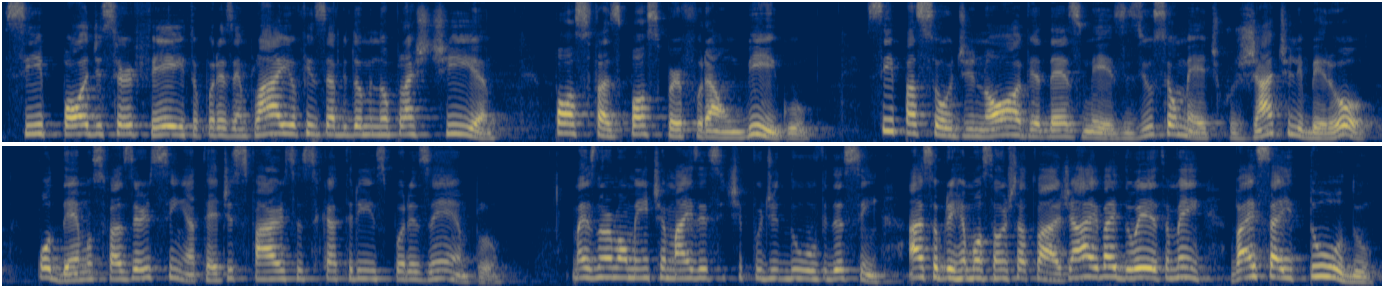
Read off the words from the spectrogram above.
se pode ser feito, por exemplo, ah, eu fiz abdominoplastia, posso, fazer, posso perfurar o umbigo? Se passou de 9 a 10 meses e o seu médico já te liberou, podemos fazer sim, até disfarce a cicatriz, por exemplo. Mas normalmente é mais esse tipo de dúvida, assim. Ah, sobre remoção de tatuagem. Ah, vai doer também? Vai sair tudo?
